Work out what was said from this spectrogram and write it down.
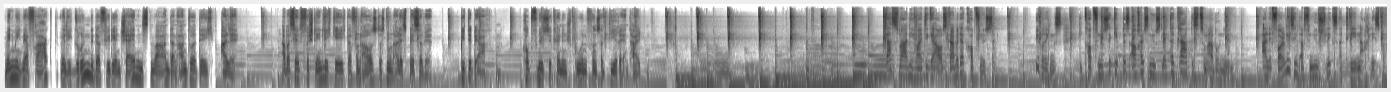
Wenn mich wer fragt, welche Gründe dafür die entscheidendsten waren, dann antworte ich alle. Aber selbstverständlich gehe ich davon aus, dass nun alles besser wird. Bitte beachten, Kopfnüsse können Spuren von Satire enthalten. Das war die heutige Ausgabe der Kopfnüsse. Übrigens, die Kopfnüsse gibt es auch als Newsletter gratis zum Abonnieren. Alle Folgen sind auf newsflix.at nachlesbar.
